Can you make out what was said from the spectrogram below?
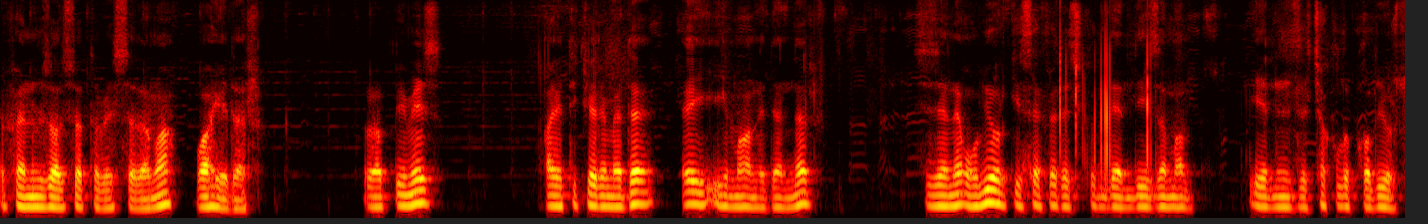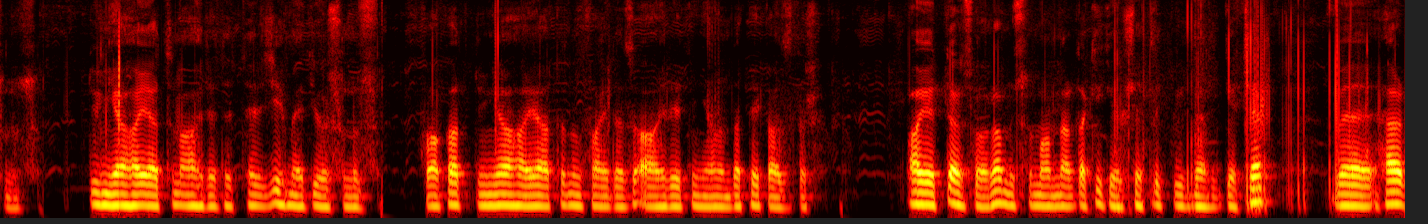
Efendimiz Aleyhisselatü Vesselam'a vahyeder. Rabbimiz ayeti kerimede ey iman edenler size ne oluyor ki sefere çıkın dendiği zaman yerinize çakılıp kalıyorsunuz. Dünya hayatını ahirete tercih mi ediyorsunuz? Fakat dünya hayatının faydası ahiretin yanında pek azdır. Ayetten sonra Müslümanlardaki gevşeklik birden geçer ve her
